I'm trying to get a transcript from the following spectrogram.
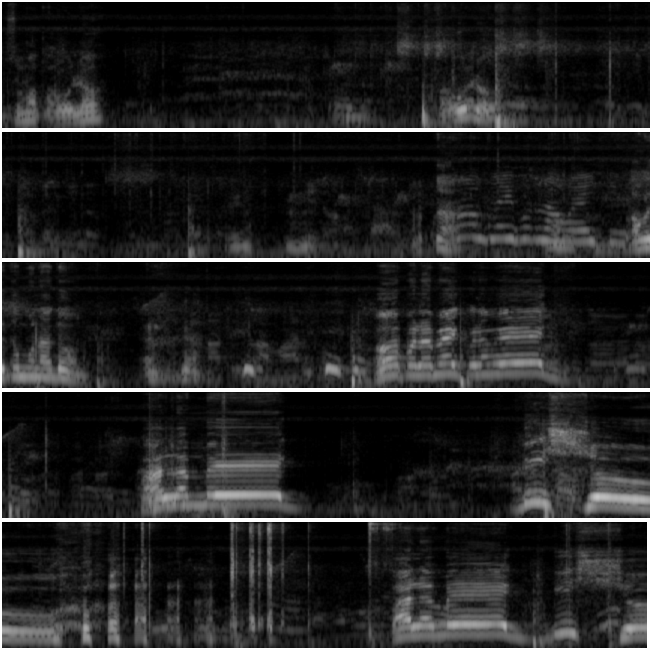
Gusto mo paulo? Paulo. Okay. Hmm. Harap ka. Si. Away ka muna doon. oh, palamig, palamig! Palamig! Bisyo! palamig! Bisyo!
